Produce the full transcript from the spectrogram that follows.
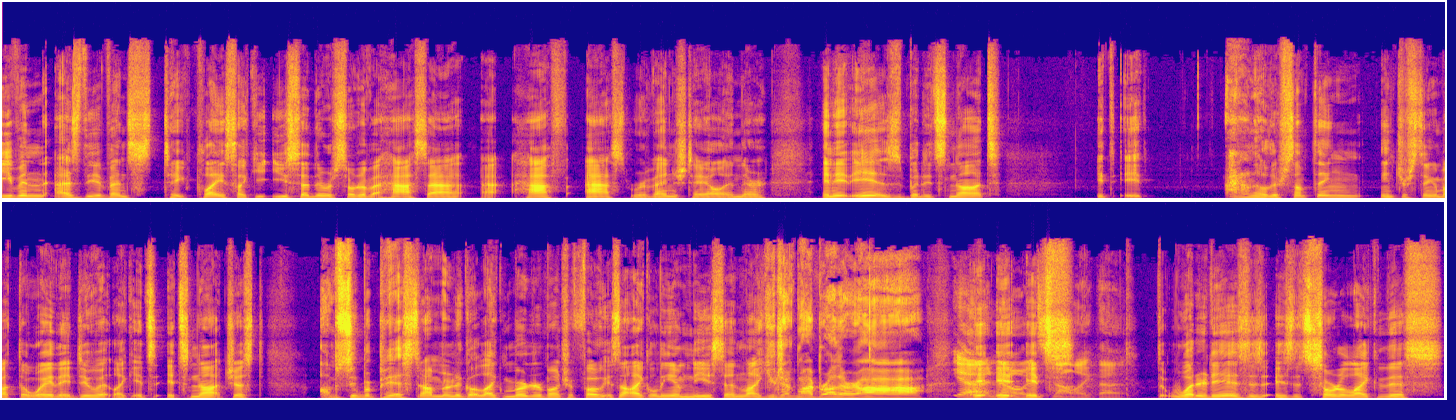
even as the events take place, like you said, there was sort of a half-assed revenge tale in there, and it is, but it's not. It it, I don't know. There's something interesting about the way they do it. Like it's it's not just I'm super pissed. and I'm gonna go like murder a bunch of folks. It's not like Liam Neeson, like you took my brother. Ah. Yeah, it, no, it, it's, it's not like that. What it is is is it's sort of like this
